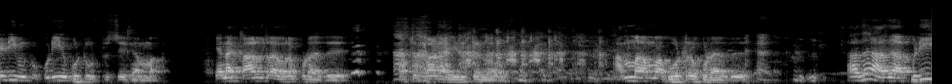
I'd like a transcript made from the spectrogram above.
ஏடிஎம்க்கு குடியை போட்டு விட்டுருச்சு எங்கள் அம்மா. ஏன்னா கால்ரா வரக்கூடாது கட்டுப்பாடாக இருக்கணும். அம்மா அம்மா போட்டுறக்கூடாது. அது அது அப்படியே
